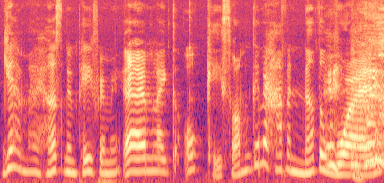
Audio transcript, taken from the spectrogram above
Yeah, my husband paid for me. I'm like, okay, so I'm gonna have another one.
